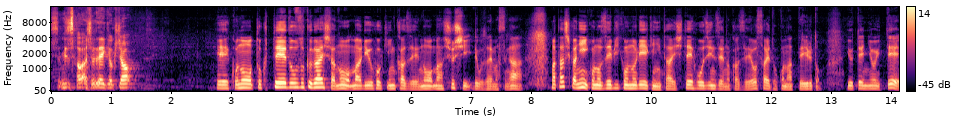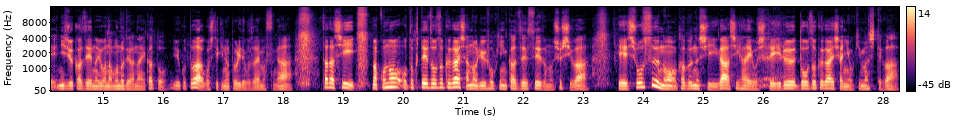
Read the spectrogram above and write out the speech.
住澤主税局長。えこの特定同族会社の、まあ、留保金課税の、ま、趣旨でございますが、ま、確かにこの税引き後の利益に対して法人税の課税を再度行っているという点において、二重課税のようなものではないかということはご指摘のとおりでございますが、ただし、まあ、この特定同族会社の留保金課税制度の趣旨は、少数の株主が支配をしている同族会社におきましては、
